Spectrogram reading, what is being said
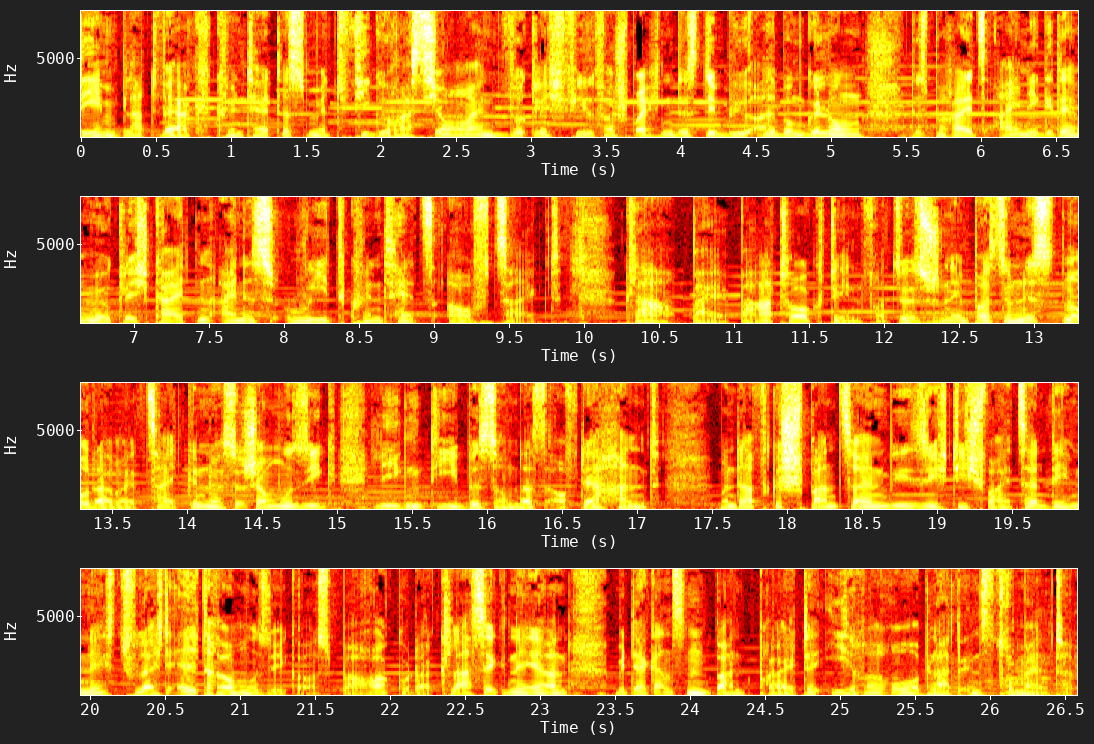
Dem Blattwerk-Quintett ist mit Figuration ein wirklich vielversprechendes Debütalbum gelungen, das bereits einige der Möglichkeiten eines Reed-Quintetts aufzeigt. Klar, bei Bartok, den französischen Impressionisten oder bei zeitgenössischer Musik liegen die besonders auf der Hand. Man darf gespannt sein, wie sich die Schweizer demnächst vielleicht älterer Musik aus Barock oder Klassik nähern, mit der ganzen Bandbreite ihrer Rohrblattinstrumente.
